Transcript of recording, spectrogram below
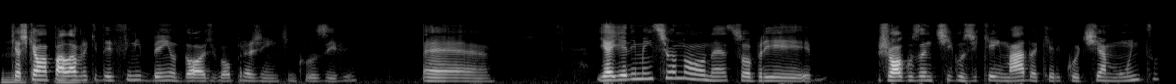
hum, que acho que é uma palavra que define bem o Dodgeball pra gente, inclusive. É... E aí ele mencionou, né, sobre jogos antigos de queimada que ele curtia muito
